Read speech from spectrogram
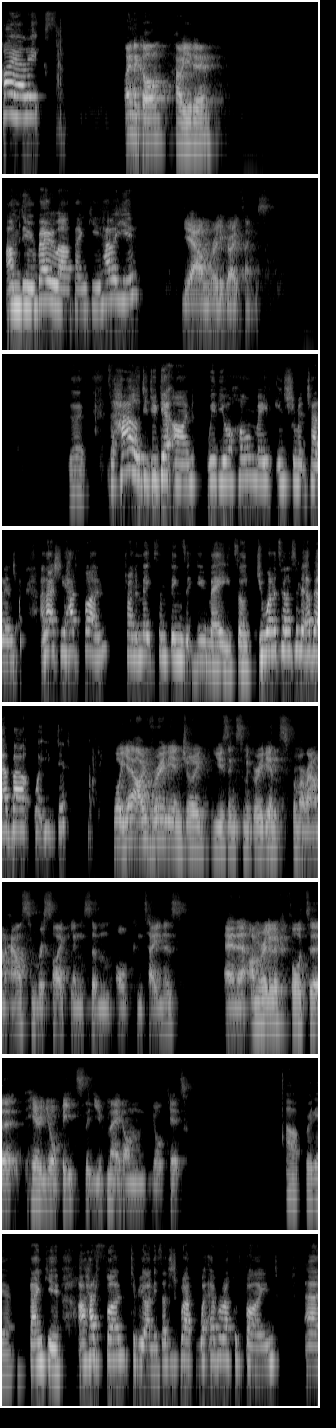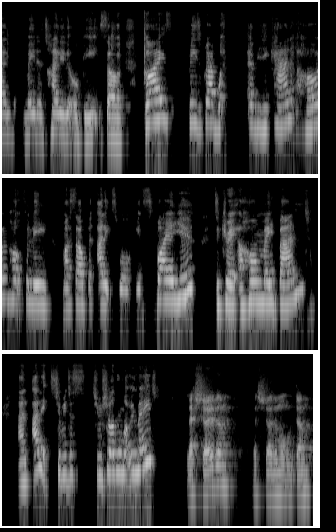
Hi, Alex. Hi, Nicole. How are you doing? I'm doing very well, thank you. How are you? Yeah, I'm really great, thanks. Good. So, how did you get on with your homemade instrument challenge? And actually had fun trying to make some things that you made. So, do you want to tell us a little bit about what you did? Well, yeah, I really enjoyed using some ingredients from around the house and recycling some old containers. And uh, I'm really looking forward to hearing your beats that you've made on your kit. Oh, brilliant. Thank you. I had fun, to be honest. I just grabbed whatever I could find and made a tiny little beat. So, guys, please grab whatever you can at home. Hopefully, myself and Alex will inspire you to create a homemade band. And Alex, should we just should we show them what we made? Let's show them. Let's show them what we've done.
